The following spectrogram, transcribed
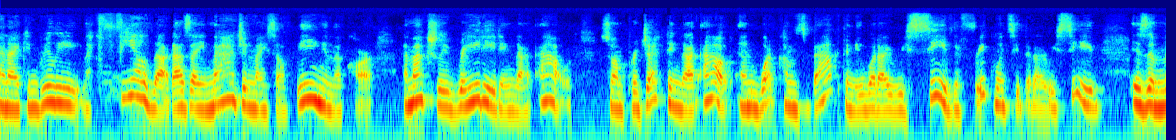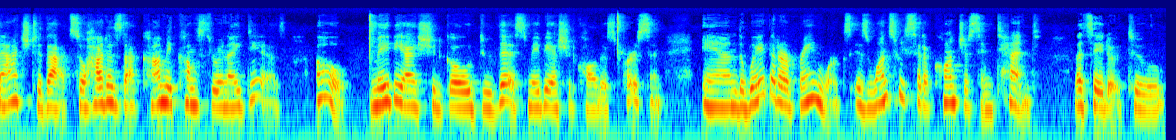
and i can really like feel that as i imagine myself being in the car. I'm actually radiating that out. So i'm projecting that out. And what comes back to me what i receive the frequency that i receive is a match to that. So how does that come? It comes through in ideas. Oh maybe i should go do this. Maybe i should call this person. And the way that our brain works is once we set a conscious intent let's say to, to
